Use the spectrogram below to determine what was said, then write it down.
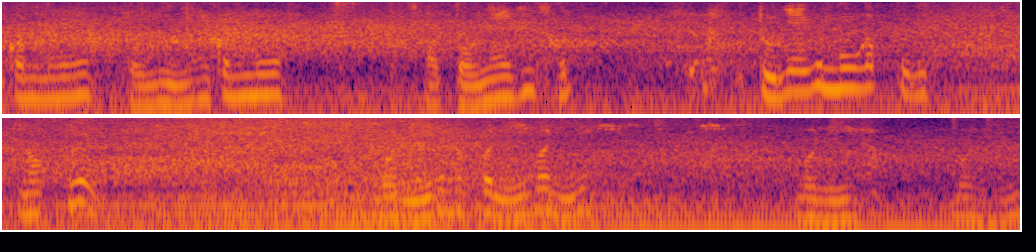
งเป๊ะอ่าปึ๊บนี่โอ้ข้าวสวยกลางแก้วตัวนี้ใหญ่กว่าหมูตัวนี้ใหญ่กว่าหมูเอาตัวใหญ่ที่สุดตัวใหญ่กว่าหมูครับตัวนี้นกเลยบนนี้นะครับบนนี้บนนี้บนนี้ครับบนนี้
